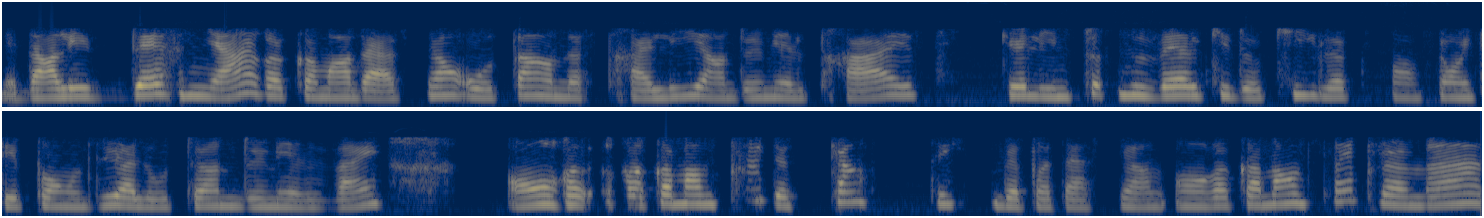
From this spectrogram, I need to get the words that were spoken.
Mais dans les dernières recommandations, autant en Australie en 2013 que les toutes nouvelles Kidoki là, qui, ont été pondues à l'automne 2020, on recommande plus de quantité de potassium. On recommande simplement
